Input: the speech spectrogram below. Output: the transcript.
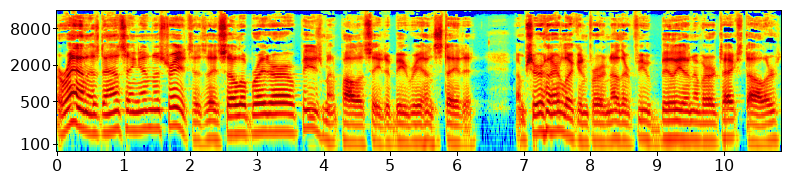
Iran is dancing in the streets as they celebrate our appeasement policy to be reinstated. I'm sure they're looking for another few billion of our tax dollars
